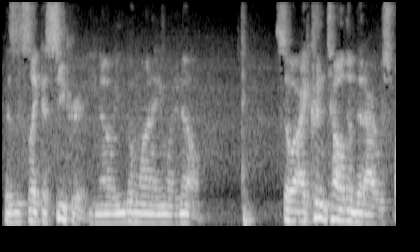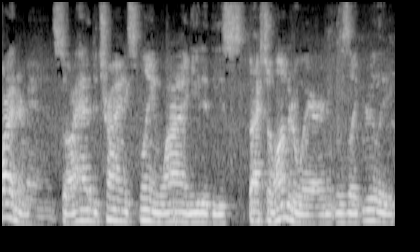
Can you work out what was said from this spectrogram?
because it's like a secret, you know, you don't want anyone to know. So I couldn't tell them that I was Spider Man, so I had to try and explain why I needed these special underwear, and it was like really.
